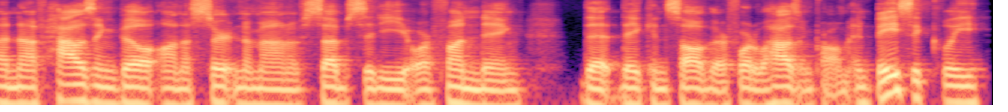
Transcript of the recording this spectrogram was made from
enough housing built on a certain amount of subsidy or funding that they can solve their affordable housing problem. And basically,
